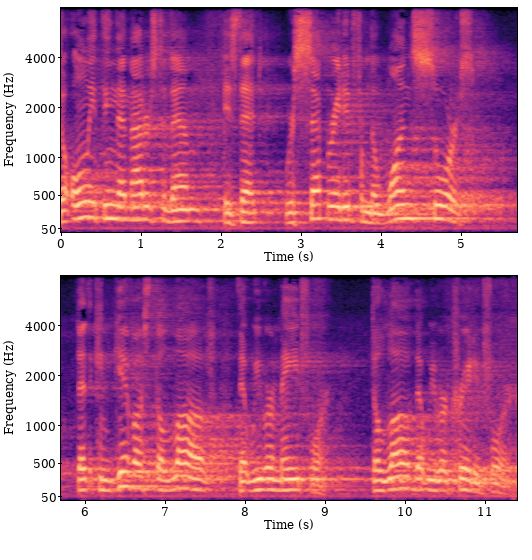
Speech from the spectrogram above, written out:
The only thing that matters to them is that we're separated from the one source that can give us the love that we were made for, the love that we were created for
